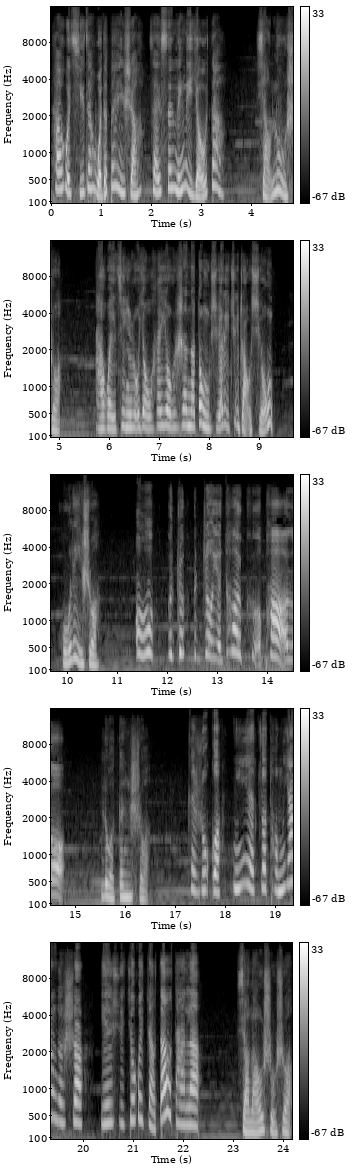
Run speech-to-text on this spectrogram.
它会骑在我的背上，在森林里游荡。小鹿说，它会进入又黑又深的洞穴里去找熊。狐狸说：“哦，这这也太可怕了。”洛根说：“可如果你也做同样的事儿，也许就会找到它了。”小老鼠说：“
